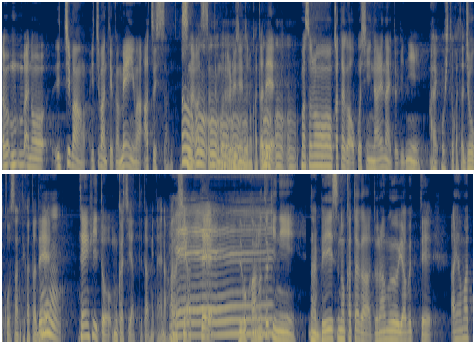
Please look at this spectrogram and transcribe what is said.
あの、一番、一番っていうかメインは淳さん、砂川淳さんってモデル、レジェンドの方でまあその方がお越しになれない時に、はい、お一方、上皇さんって方で、うん。10フィート昔やってたみたいな話があって、で、僕あの時に、ベースの方がドラム破って謝っ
